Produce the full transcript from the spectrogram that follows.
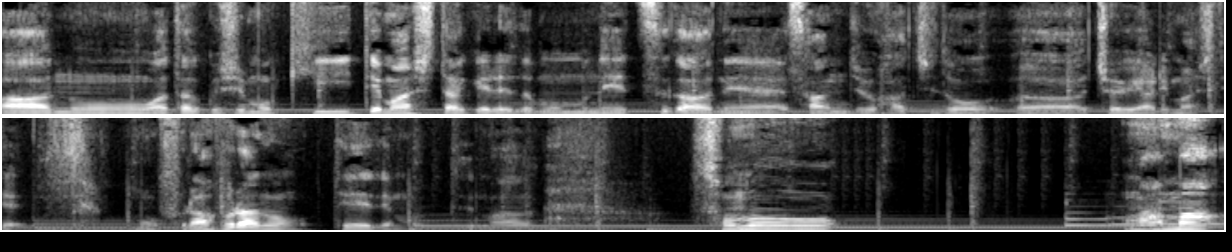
あの私も聞いてましたけれどももう熱がね38度ちょいありましてもうフラフラの体でもって、まあ、そのまま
